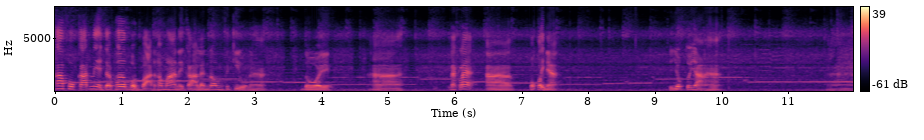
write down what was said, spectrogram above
ค่าโฟกัสเนี่ยจะเพิ่มบทบาทเข้ามาในการแรนดอมสกิลนะฮะโดยอ่าแรกๆอ่าปกติเนี่ยจะยกตัวอย่างนะฮะอ่า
